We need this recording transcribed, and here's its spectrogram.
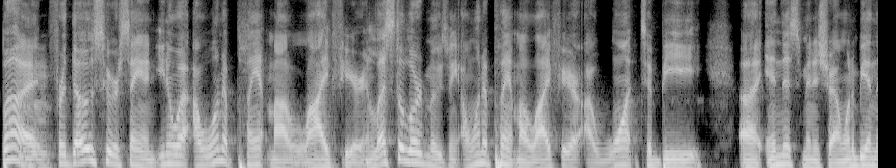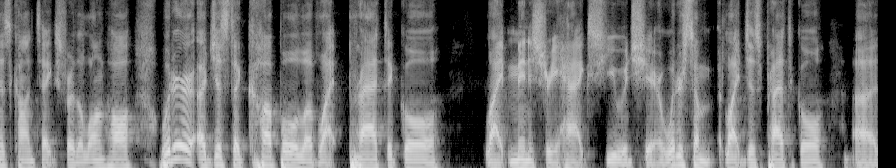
But mm-hmm. for those who are saying, you know what, I want to plant my life here, unless the Lord moves me, I want to plant my life here. I want to be uh, in this ministry. I want to be in this context for the long haul. What are uh, just a couple of like practical, like ministry hacks you would share? What are some like just practical uh,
